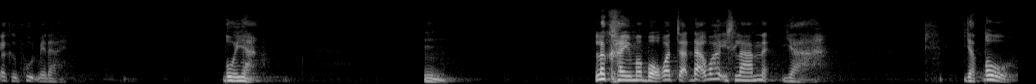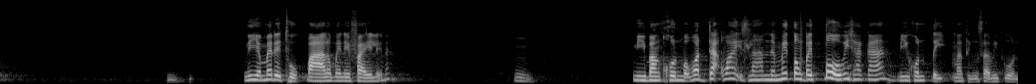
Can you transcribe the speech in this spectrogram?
ก็คือพูดไม่ได้ ตัวอย่าง อืม แล้วใครมาบอกว่าจะด่าว่าอิสลามเนี่ยอย่า อย่าโต้นี่ยังไม่ได้ถูกปาลงไปในไฟเลยนะมีบางคนบอกว่าด่าว่าอิสลามเนี่ยไม่ต้องไปโต้วิชาการ มีคนติมาถึงสาวิกุล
